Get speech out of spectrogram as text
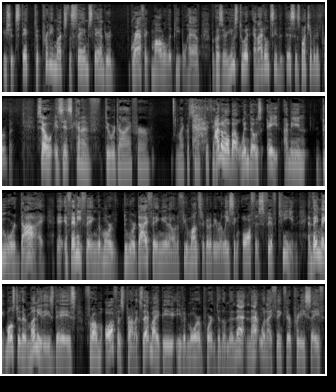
you should stick to pretty much the same standard graphic model that people have because they're used to it, and I don't see that this is much of an improvement. So, is this kind of do or die for Microsoft, you think? I don't know about Windows 8. I mean, do or die. If anything, the more do or die thing, you know, in a few months they're going to be releasing Office 15. And they make most of their money these days from Office products. That might be even more important to them than that. And that one, I think they're pretty safe.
